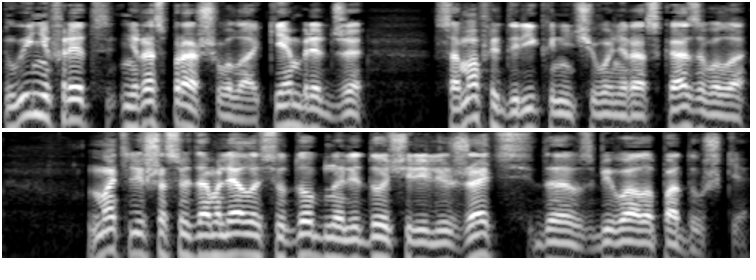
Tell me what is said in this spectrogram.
Уинифред не расспрашивала о Кембридже, сама Фредерика ничего не рассказывала, мать лишь осведомлялась, удобно ли дочери лежать, да взбивала подушки.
